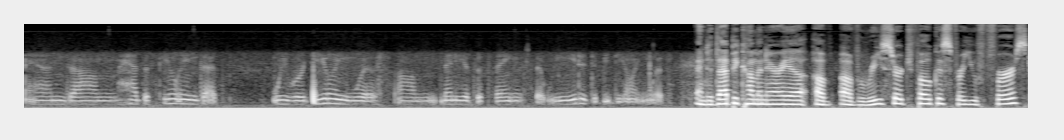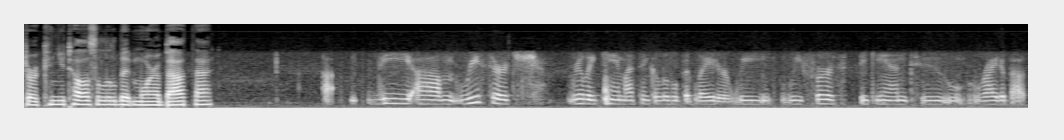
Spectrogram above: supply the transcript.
and um, had the feeling that we were dealing with um, many of the things that we needed to be dealing with. And did that become an area of, of research focus for you first, or can you tell us a little bit more about that? Uh, the um, research really came, I think, a little bit later. We we first began to write about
